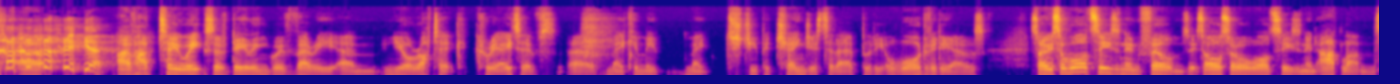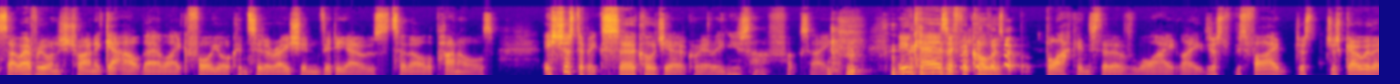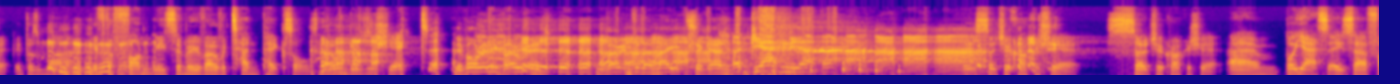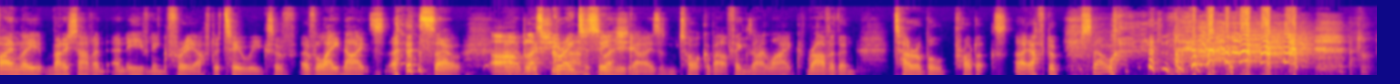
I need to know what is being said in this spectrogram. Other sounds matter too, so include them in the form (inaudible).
Uh, (laughs) yeah. I've had two weeks of dealing with very um, neurotic creatives uh, making me make stupid changes to their bloody award videos. So it's award season in films. It's also award season in Adland. So everyone's trying to get out there like for your consideration videos to all the panels. It's just a big circle jerk, really. And you just, oh, fuck's sake. Who cares if the colour's black instead of white? Like, just it's fine. Just just go with it. It doesn't (laughs) matter if the font needs to move over ten pixels. No one gives a shit. (laughs) They've already voted. They're voting for their mates again. (laughs) Again, yeah. it's such a crock of shit. Such a crock of shit. Um, but yes, it's uh, finally managed to have an, an evening free after two weeks of, of late nights. (laughs) so oh, um, it's you. great man, to see bless you guys and talk about things I like rather than terrible products I have to sell. (laughs)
